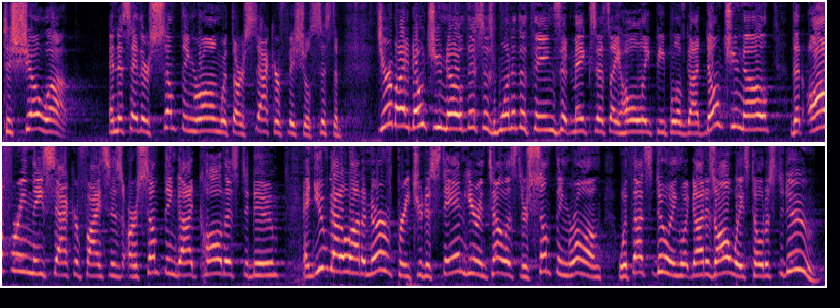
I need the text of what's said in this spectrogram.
to show up and to say there's something wrong with our sacrificial system. Jeremiah, don't you know this is one of the things that makes us a holy people of God? Don't you know that offering these sacrifices are something God called us to do? And you've got a lot of nerve, preacher, to stand here and tell us there's something wrong with us doing what God has always told us to do.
